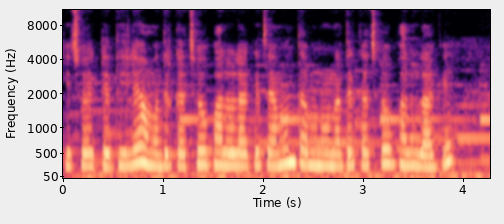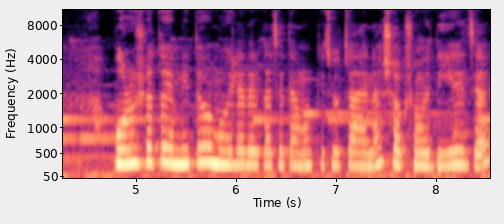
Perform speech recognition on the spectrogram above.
কিছু একটা দিলে আমাদের কাছেও ভালো লাগে, যেমন তেমন ওনাদের কাছেও ভালো লাগে। পুরুষরা তো এমনিতেও মহিলাদের কাছে তেমন কিছু চায় না সব সময় দিয়েই যায়।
